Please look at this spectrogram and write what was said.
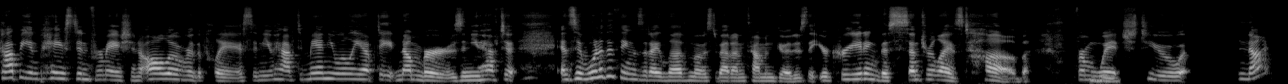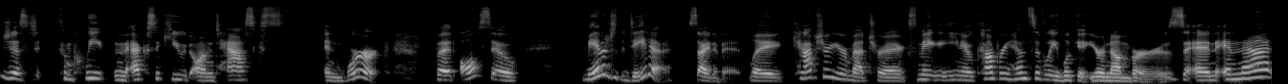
copy and paste information all over the place and you have to manually update numbers and you have to and so one of the things that i love most about uncommon good is that you're creating this centralized hub from mm-hmm. which to not just complete and execute on tasks and work but also manage the data side of it like capture your metrics make you know comprehensively look at your numbers and and that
